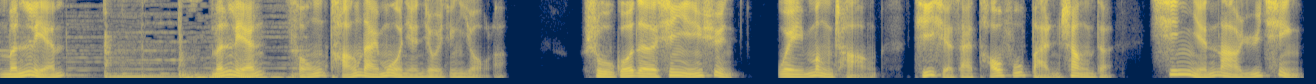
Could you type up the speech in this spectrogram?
门帘，门帘从唐代末年就已经有了。蜀国的辛寅训为孟昶题写在桃符板上的“新年纳余庆，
